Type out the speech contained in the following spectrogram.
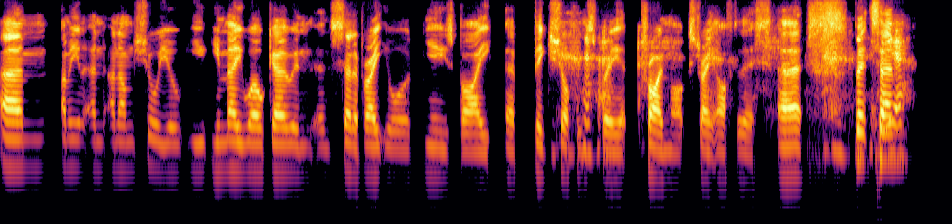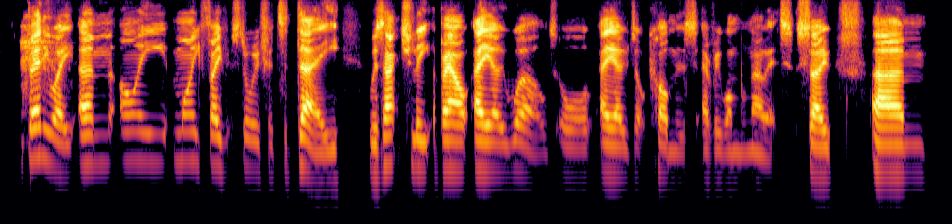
um i mean and, and i'm sure you'll you, you may well go and, and celebrate your news by a big shopping spree at primark straight after this uh but um yeah. but anyway um i my favorite story for today was actually about ao world or ao.com as everyone will know it so um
